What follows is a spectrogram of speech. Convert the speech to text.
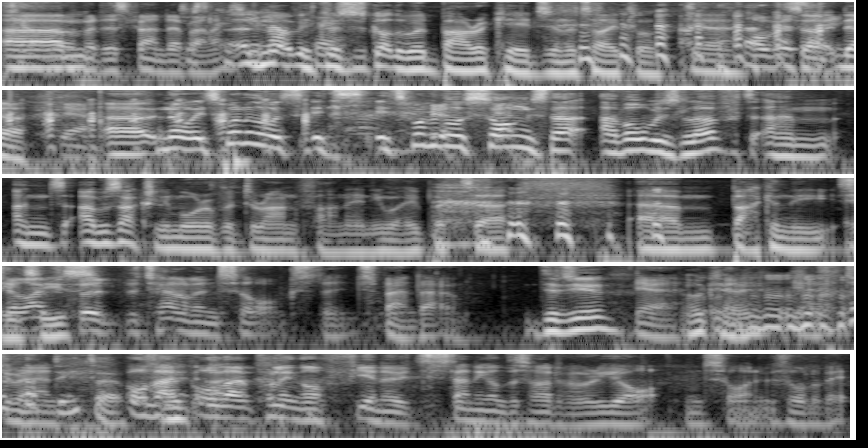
Um, um, a bit of Spandau just Ballet? 'cause no, because it. it's got the word barricades in the title. Yeah, Obviously, So, no. yeah. Uh, no, it's one of those. It's it's one of those songs that I've always loved. Um, and I was actually more of a Duran fan anyway. But uh, um, back in the So I eighties, put the towel and socks, the Spandau. Did you? Yeah. Okay. Yeah, Duran. All that, all that pulling off, you know, standing on the side of a yacht and so on. It was all a bit.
